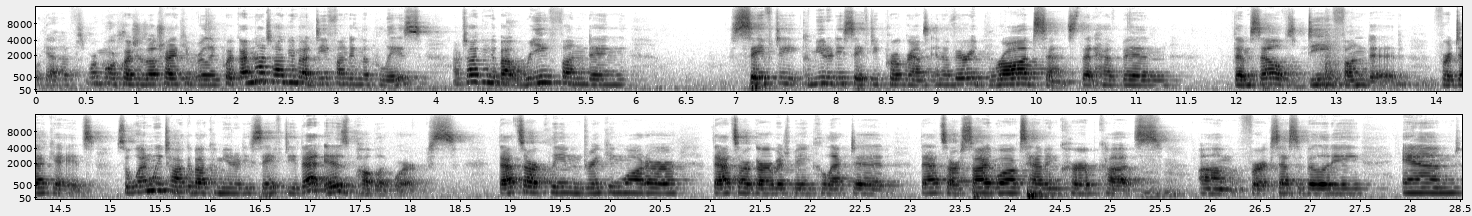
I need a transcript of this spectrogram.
okay, I have some more More questions. questions, I'll try to keep it really quick. I'm not talking about defunding the police, I'm talking about refunding safety, community safety programs in a very broad sense that have been themselves defunded for decades. So when we talk about community safety, that is public works. That's our clean drinking water, that's our garbage being collected, that's our sidewalks having curb cuts um, for accessibility. And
